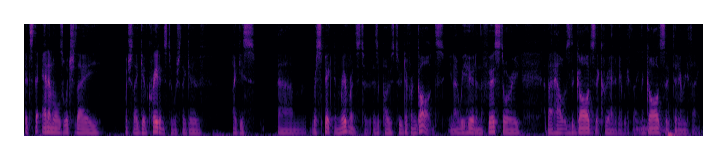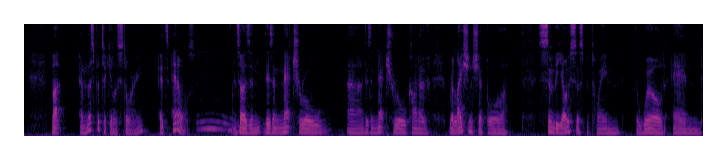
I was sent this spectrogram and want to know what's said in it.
it's the animals which they which they give credence to, which they give, I guess, um, respect and reverence to, as opposed to different gods. You know, we heard in the first story about how it was the gods that created everything, the gods that did everything, but in this particular story, it's animals, Mm. and so there's a, there's a natural uh, there's a natural kind of relationship or symbiosis between the world and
